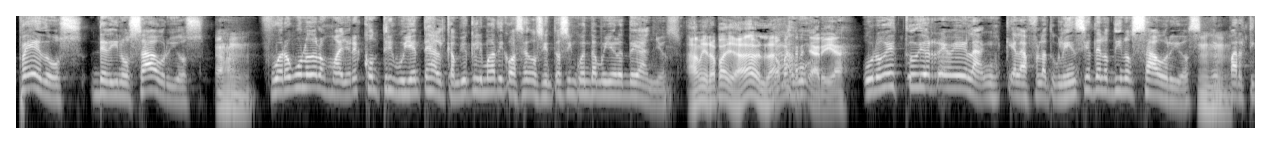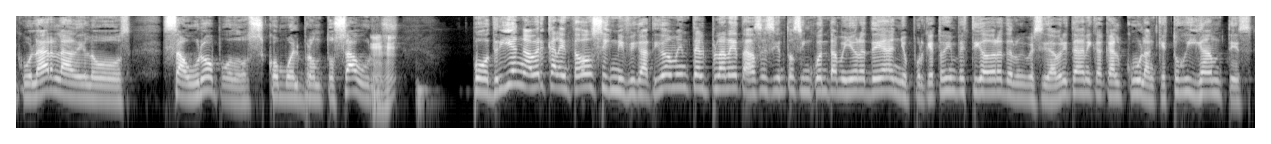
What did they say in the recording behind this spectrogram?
pedos de dinosaurios Ajá. fueron uno de los mayores contribuyentes al cambio climático hace 250 millones de años. Ah, mira para allá, ¿verdad? No me extrañaría. Unos estudios revelan que las flatulencias de los dinosaurios, en particular la de los saurópodos, como el brontosaurus, podrían haber calentado significativamente el planeta hace 150 millones de años, porque estos investigadores de la Universidad Británica calculan que estos gigantes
